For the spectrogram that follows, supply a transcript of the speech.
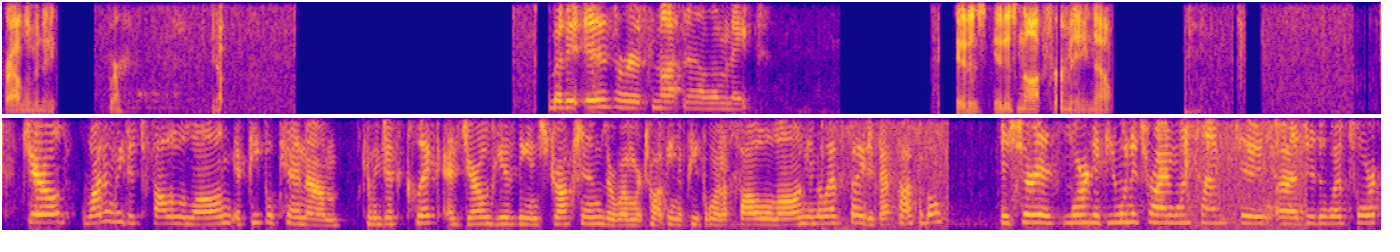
browser Elluminate. But it is or it's not an Elluminate? It is it is not for me now. Gerald, why don't we just follow along? If people can, um, can we just click as Gerald gives the instructions, or when we're talking, if people want to follow along in the website, is that possible? It sure is. Lauren, if you want to try one time to uh, do the web tour,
